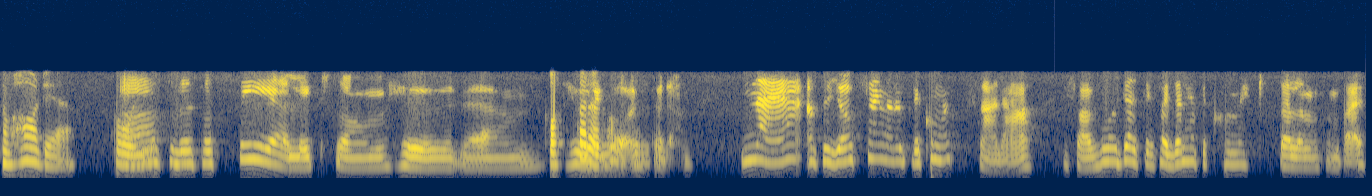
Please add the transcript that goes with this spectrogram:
De har det? Oj. Ja, så vi får se liksom hur, um, hur det går för den. Nej, alltså jag signade upp, det kom upp så här, så här vår dejtingsajt, den heter Connect eller något sånt där.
